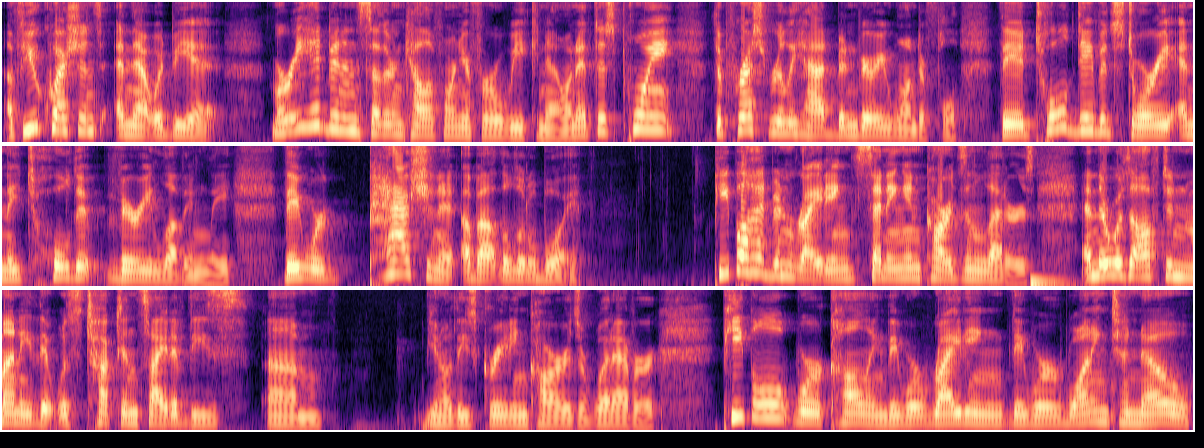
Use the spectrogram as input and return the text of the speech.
A few questions, and that would be it. Marie had been in Southern California for a week now, and at this point, the press really had been very wonderful. They had told David's story, and they told it very lovingly. They were passionate about the little boy. People had been writing, sending in cards and letters, and there was often money that was tucked inside of these, um, you know, these greeting cards or whatever. People were calling, they were writing, they were wanting to know,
